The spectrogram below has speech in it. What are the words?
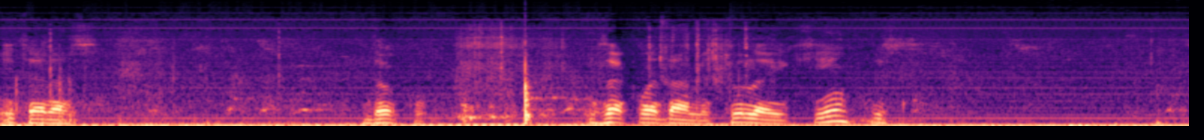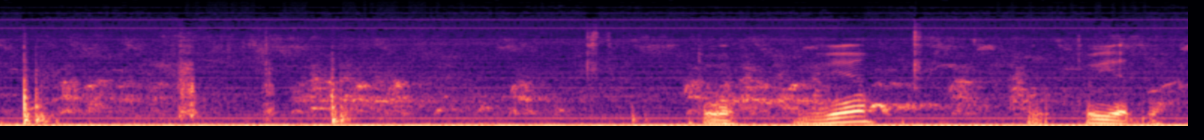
I teraz do, zakładamy tulejki. Jest tu dwie, tu jedna.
